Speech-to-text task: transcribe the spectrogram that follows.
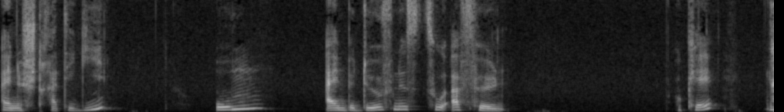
eine Strategie, um ein Bedürfnis zu erfüllen. Okay?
